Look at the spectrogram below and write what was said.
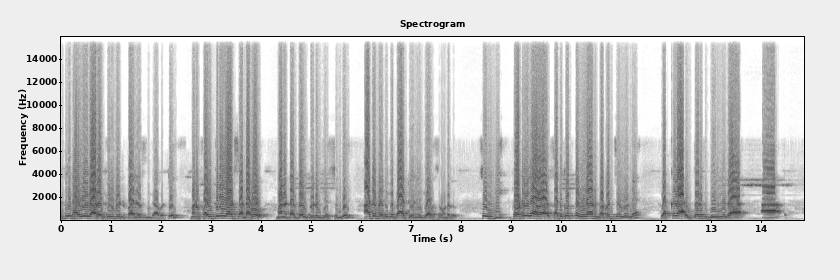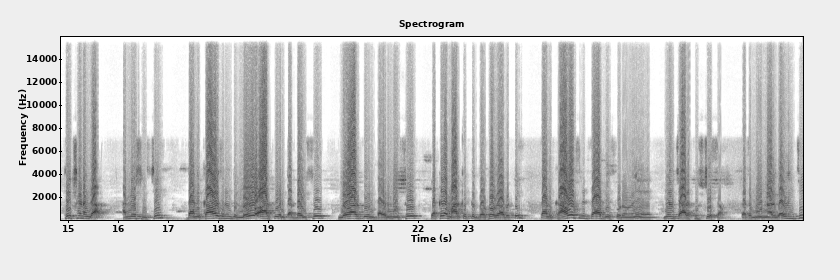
ఎందుకంటే హైవేలో అరవై కిలోమీటర్ పైన వస్తుంది కాబట్టి మనం five kilo watts and above మన టర్బైన్ ప్రొడ్యూస్ చేస్తుంది. ఆటోమేటిక్గా బ్యాటరీ అనేది అవసరం ఉండదు. సో ఇది టోటల్గా సరికొత్త విధానం ప్రపంచంలోనే ఎక్కడ ఇంతవరకు దీని మీద తీక్షణంగా అన్వేషించి దానికి కావాల్సినటువంటి లో ఆర్పిఎం టర్బైన్స్లో ఆర్పిఎం డైనమోస్ ఎక్కడ మార్కెట్లో దొరకవు కాబట్టి దానికి కావాల్సినట్టు తయారు చేసుకోవడంలోనే మేము చాలా కృషి చేస్తాం గత మూడు నాలుగేళ్ళ నుంచి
